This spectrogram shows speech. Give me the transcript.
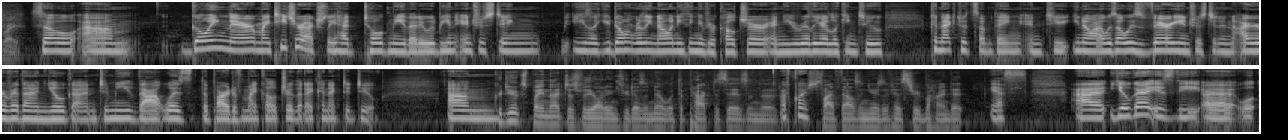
Right. So um, going there, my teacher actually had told me that it would be an interesting. He's like, you don't really know anything of your culture, and you really are looking to connect with something. And to you know, I was always very interested in Ayurveda and yoga, and to me, that was the part of my culture that I connected to. Um, Could you explain that just for the audience who doesn't know what the practice is and the Of course. five thousand years of history behind it? Yes. Uh, yoga is the, uh, well,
